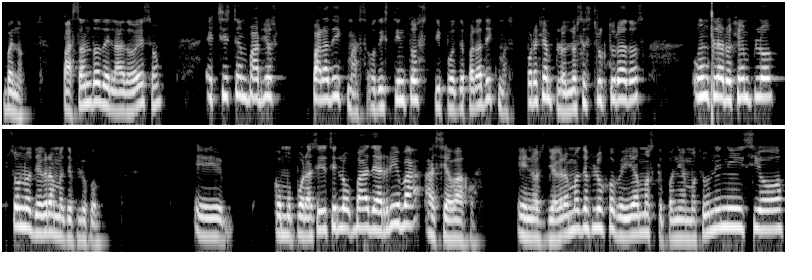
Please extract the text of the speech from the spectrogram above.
Bueno, pasando de lado eso, existen varios paradigmas o distintos tipos de paradigmas. Por ejemplo, los estructurados, un claro ejemplo son los diagramas de flujo. Eh, como por así decirlo, va de arriba hacia abajo. En los diagramas de flujo veíamos que poníamos un inicio,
